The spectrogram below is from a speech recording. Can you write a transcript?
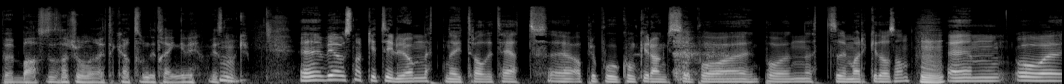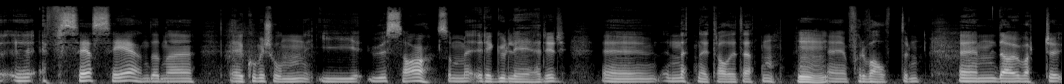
opp basestasjoner etter hvert som de trenger de, visstnok. Eh, vi har jo snakket tidligere om nettnøytralitet, eh, apropos konkurranse på, på nettmarkedet og sånn. Mm. Eh, og eh, FCC, denne eh, kommisjonen i USA som regulerer eh, nettnøytraliteten, Mm. eh, forvalter den. Det har jo vært eh,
